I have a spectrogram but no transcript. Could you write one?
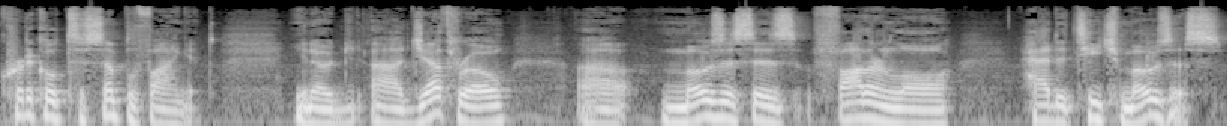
critical to simplifying it. You know, uh, Jethro uh, Moses' father in law had to teach Moses.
